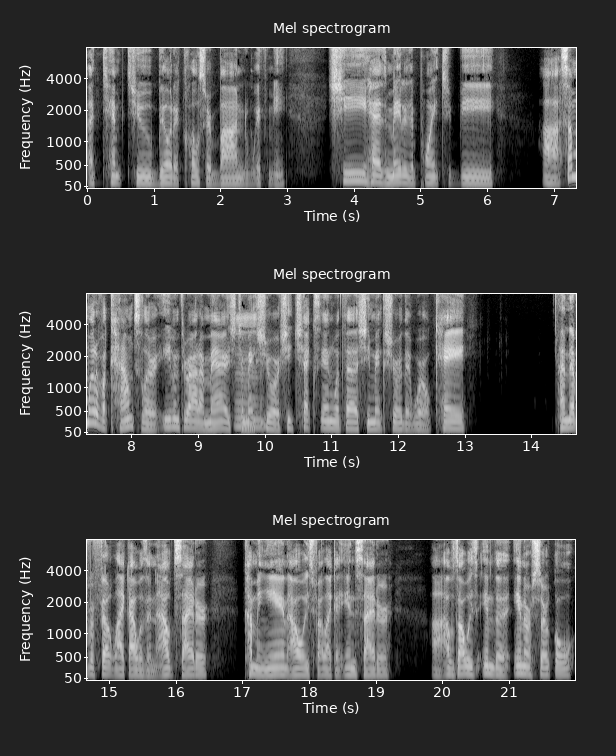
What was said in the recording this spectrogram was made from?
attempt to build a closer bond with me, she has made it a point to be uh, somewhat of a counselor even throughout our marriage to make sure she checks in with us. She makes sure that we're okay. I never felt like I was an outsider coming in. I always felt like an insider. Uh, I was always in the inner circle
